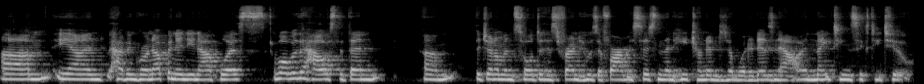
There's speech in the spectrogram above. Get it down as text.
Um, and having grown up in Indianapolis, well, it was a house that then um, the gentleman sold to his friend who was a pharmacist, and then he turned into what it is now in 1962.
